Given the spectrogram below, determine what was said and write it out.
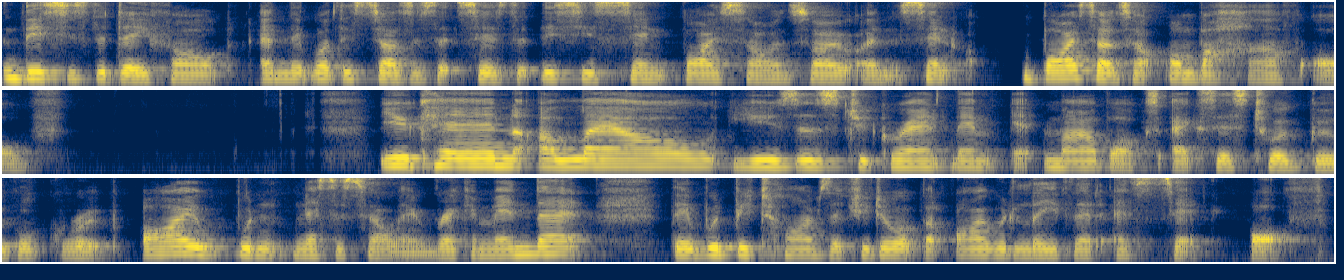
this is the default, and what this does is it says that this is sent by so and so and sent by so and so on behalf of. You can allow users to grant them mailbox access to a Google group. I wouldn't necessarily recommend that. There would be times that you do it, but I would leave that as set off.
